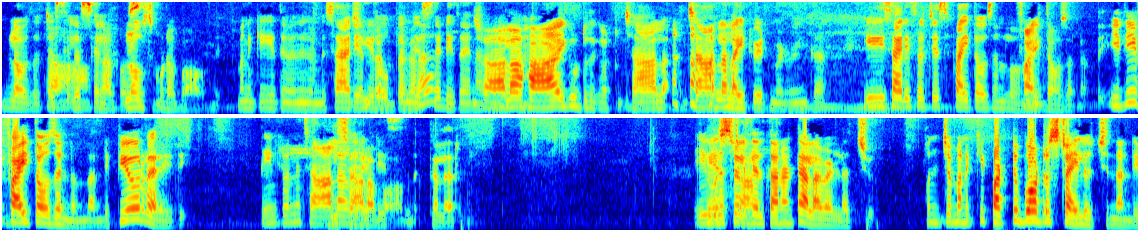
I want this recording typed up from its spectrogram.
బ్లౌజ్ వచ్చేసి బ్లౌజ్ కూడా బాగుంది. మనకి శారీ అంతా ఓపెన్ చేస్తే డిజైన్ చాలా హాయిగా ఉంటుంది చాలా చాలా లైట్ వెయిట్ మేడం ఇంకా. ఈ సారీస్ వచ్చేసి ఫైవ్ థౌసండ్లో ఉన్నాయి. ఫైవ్ థౌజండ్ ఉంది. ఇది ఫైవ్ థౌజండ్ ఉందండి. ప్యూర్ వెరైటీ దీంట్లోనే చాలా చాలా. బాగుంది కలర్. కూడా హెయిర్ వెళ్తానంటే అలా వెళ్ళొచ్చు. కొంచెం మనకి పట్టు బోర్డర్ స్టైల్ వచ్చిందండి.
